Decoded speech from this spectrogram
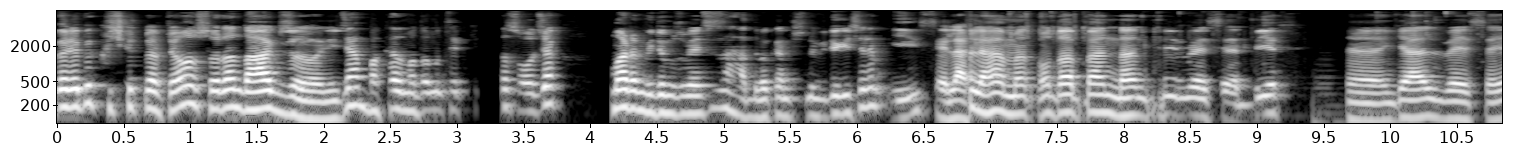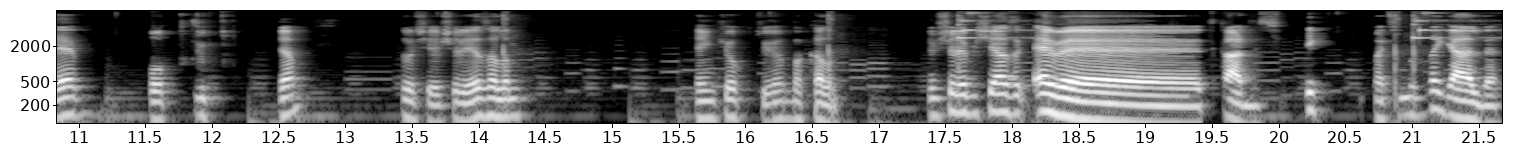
böyle bir kışkırtma yapacağım ama sonradan daha güzel oynayacağım. Bakalım adamın tepkisi nasıl olacak. Umarım videomuzu beğenirsiniz. Hadi bakalım şimdi video geçelim. İyi seyirler. Şöyle hemen o da benden 1 vs 1 ee, gel vs'ye botçuk diyeceğim. Dur şey şöyle yazalım. Renk yok diyor. Bakalım. Şimdi şöyle bir şey yazdık. Evet kardeşim. İlk maçımız da geldi.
